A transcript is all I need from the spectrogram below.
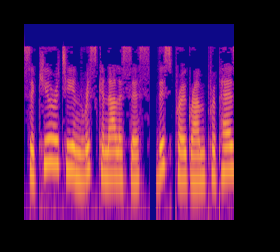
Security and Risk Analysis – This program prepares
